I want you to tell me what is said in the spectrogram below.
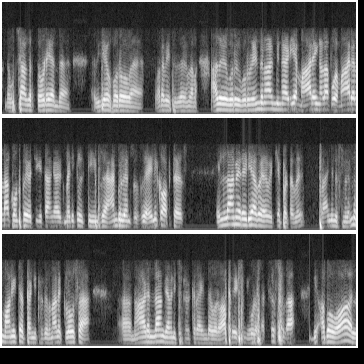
அந்த உற்சாகத்தோட அந்த விஜய் ஹோரோவை வரவேற்றது. அது ஒரு ஒரு ரெண்டு நாள் முன்னாடியே மாலைங்கெல்லாம் போ மாலையெல்லாம் கொண்டு போய் வச்சுக்கிட்டாங்க. மெடிக்கல் டீம்ஸ் ஆம்புலன்சஸ் ஹெலிகாப்டர்ஸ் எல்லாமே ரெடியாக வைக்கப்பட்டது. பிரைம் மினிஸ்டர்ல இருந்து மானிட்டர் பண்ணிட்டு இருக்கிறதுனால க்ளோஸா நாடெல்லாம் கவனிச்சுட்டு இருக்கிற இந்த ஒரு ஆபரேஷன் இவ்வளவு சக்சஸ்ஃபுல்லா அபவ் ஆல்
